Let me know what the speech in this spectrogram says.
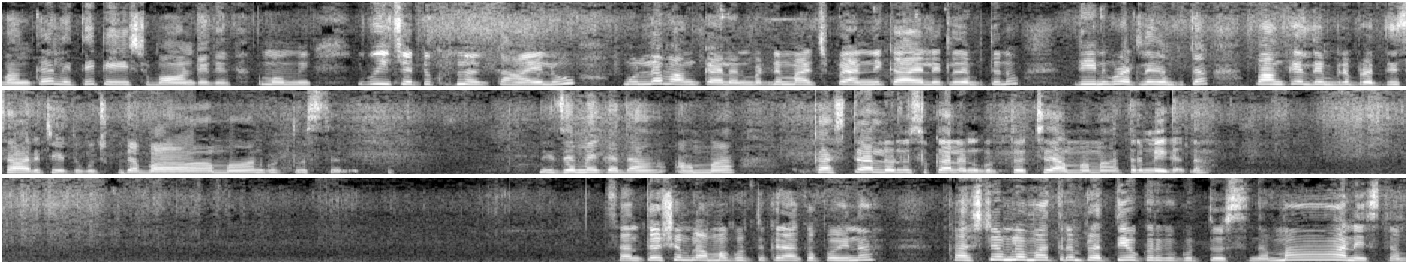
వంకాయలు అయితే టేస్ట్ బాగుంటాయి మమ్మీ ఇవి ఈ చెట్టుకున్న కాయలు ముళ్ళ వంకాయలు అనమాట. నేను మర్చిపోయి అన్ని కాయలు ఎట్లా తెంపుతాను దీన్ని కూడా అట్లా తెంపుతా. వంకాయలు తెంపిన ప్రతిసారి చేతి గుచ్చుకుంటా. బా అమ్మా అని గుర్తొస్తుంది. నిజమే కదా అమ్మ. కష్టాల్లోనూ సుఖాలను గుర్తొచ్చేది అమ్మ మాత్రమే కదా. సంతోషంలో అమ్మ గుర్తుకు రాకపోయినా కష్టంలో మాత్రం ప్రతి ఒక్కరికి గుర్తొస్తుంది. అమ్మా అనేస్తాం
